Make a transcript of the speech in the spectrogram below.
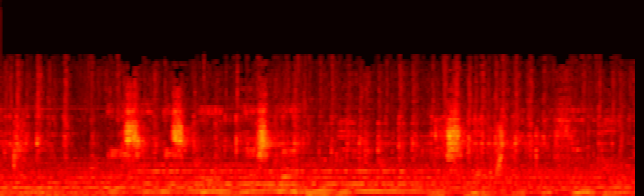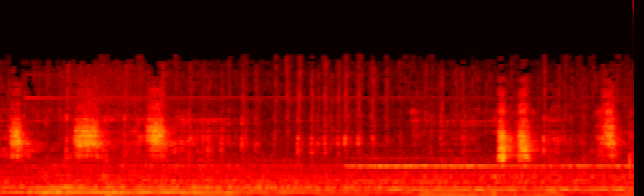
Aqui para passar umas carnes mais parrudas. Lá em cima a gente tem o troféu do massa óssea, o ancião. O... Eu esqueci o nome. Esse aqui.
